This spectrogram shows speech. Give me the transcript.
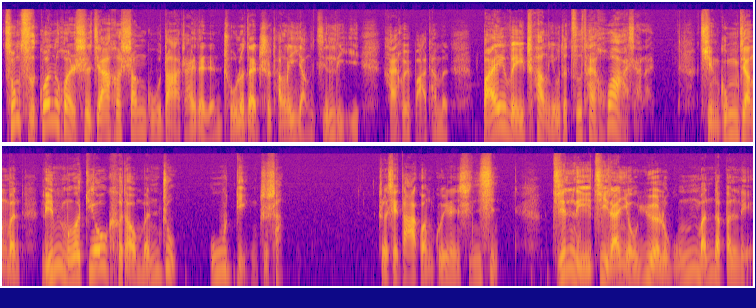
从此，官宦世家和商贾大宅的人，除了在池塘里养锦鲤，还会把它们摆尾畅游的姿态画下来，请工匠们临摹雕刻到门柱、屋顶之上。这些达官贵人深信，锦鲤既然有跃龙门的本领。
